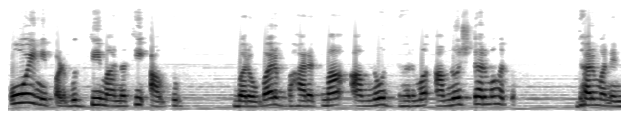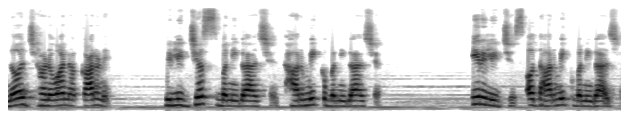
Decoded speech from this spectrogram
કોઈની પણ બુદ્ધિમાં નથી આવતું. બરોબર, ભારતમાં આમનો ધર્મ, આમનો જ ધર્મ હતો. ધર્મને ન જાણવાના કારણે રિલિજિયસ બની ગયા છે, ધાર્મિક બની ગયા છે. ઇરિલિજિયસ અધાર્મિક બની ગયા છે.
